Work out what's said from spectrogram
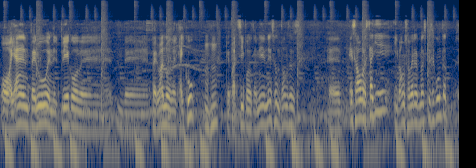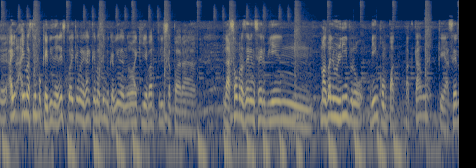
O allá en Perú, en el pliego de, de peruano del haiku, uh -huh. que participo también en eso. Entonces, eh, esa obra está allí y vamos a ver más que se junta. Eh, hay, hay, más tiempo que vida en esto, hay que manejar que hay más tiempo que vida, no hay que llevar prisa para... Las obras deben ser bien, más vale un libro bien compactado que hacer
